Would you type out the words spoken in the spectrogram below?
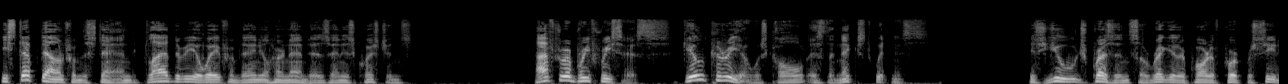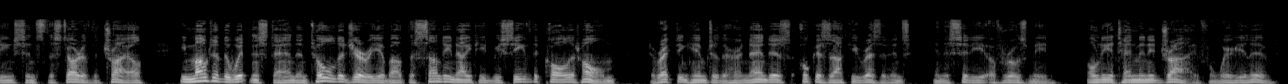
He stepped down from the stand, glad to be away from Daniel Hernandez and his questions. After a brief recess, Gil Carrillo was called as the next witness. His huge presence, a regular part of court proceedings since the start of the trial, he mounted the witness stand and told the jury about the Sunday night he'd received the call at home directing him to the Hernandez Okazaki residence in the city of Rosemead, only a ten minute drive from where he lived.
